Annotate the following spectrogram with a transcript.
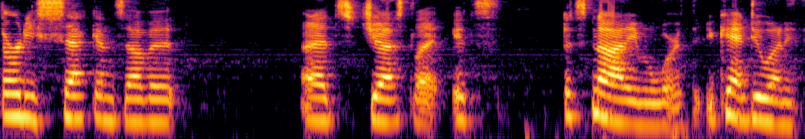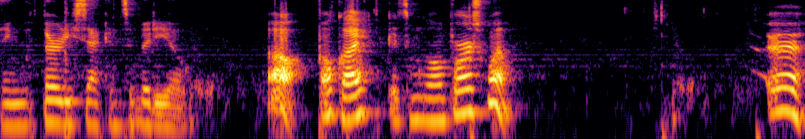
30 seconds of it, and it's just like it's it's not even worth it. You can't do anything with 30 seconds of video. Oh, okay. Guess I'm going for a swim. Ugh.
